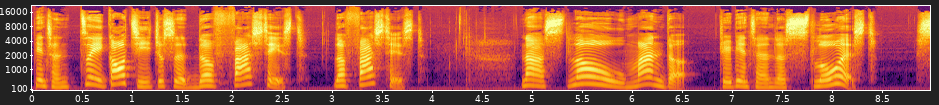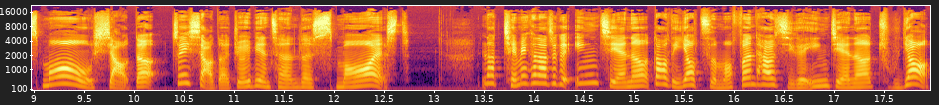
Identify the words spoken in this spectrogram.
变成最高级就是 the fastest，the fastest。那 slow 慢的就会变成 the slowest，small 小的最小的就会变成 the smallest。那前面看到这个音节呢，到底要怎么分？它有几个音节呢？主要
